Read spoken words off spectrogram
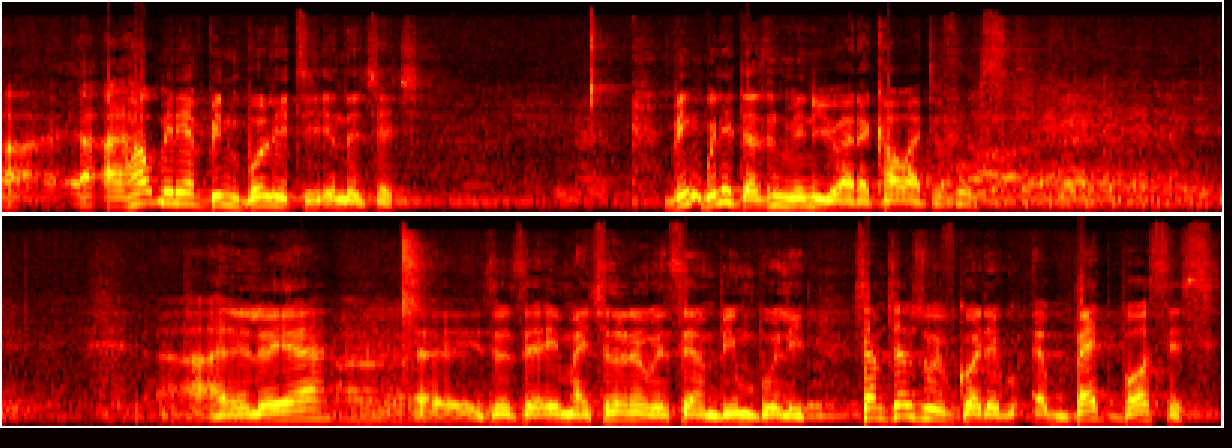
Uh, uh, how many have been bullied in the church? Being bullied doesn't mean you are a coward, folks. Uh, hallelujah. Uh, say, my children will say, I'm being bullied. Sometimes we've got a, a bad bosses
